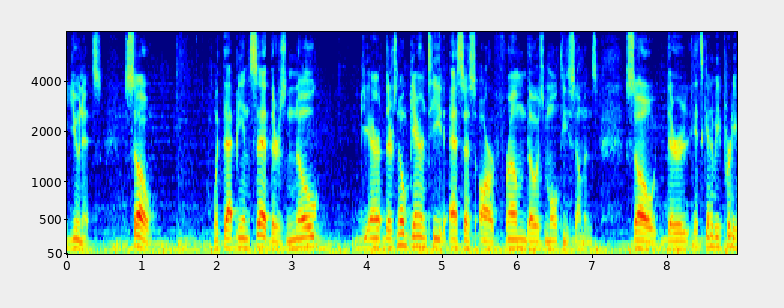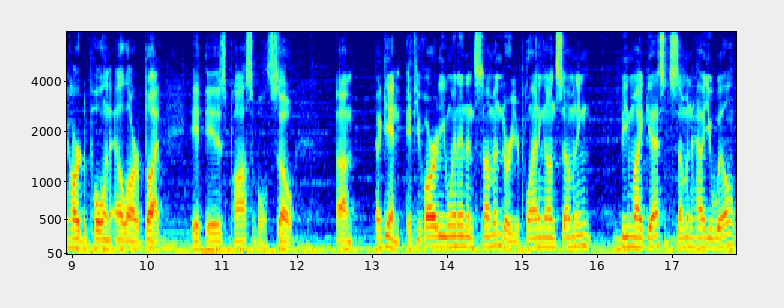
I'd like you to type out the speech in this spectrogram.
units. So, with that being said, there's no there's no guaranteed SSR from those multi summons, so there it's going to be pretty hard to pull an LR, but it is possible. So um, again, if you've already went in and summoned, or you're planning on summoning, be my guest. Summon how you will.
